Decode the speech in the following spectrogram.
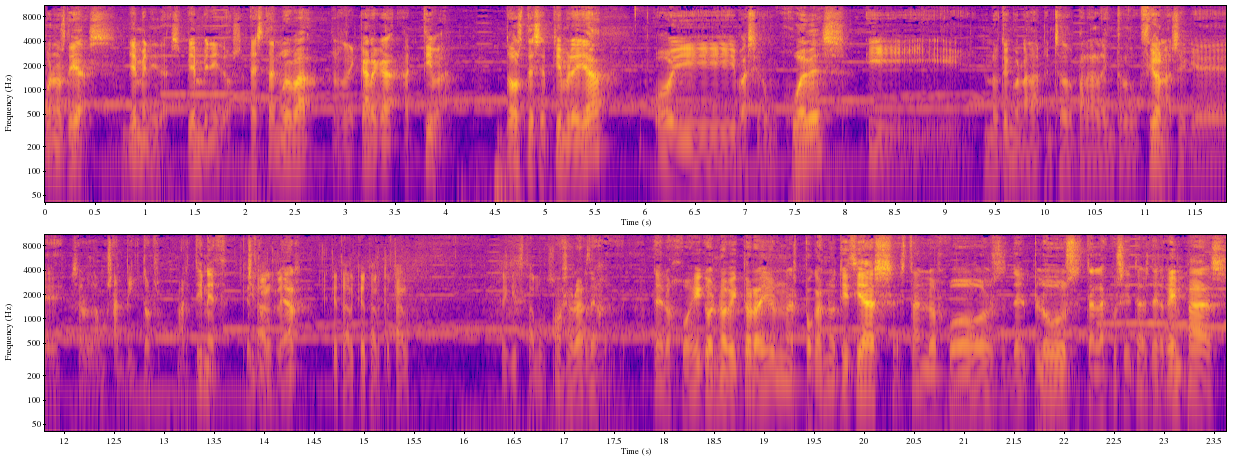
Buenos días, bienvenidas, bienvenidos a esta nueva recarga activa. 2 de septiembre ya, hoy va a ser un jueves y no tengo nada pensado para la introducción, así que saludamos a Víctor Martínez, ¿Qué chico tal? nuclear. ¿Qué tal, qué tal, qué tal? Aquí estamos. Vamos a hablar de, de los jueguicos, ¿no, Víctor? Hay unas pocas noticias, están los juegos del Plus, están las cositas del Game Pass,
